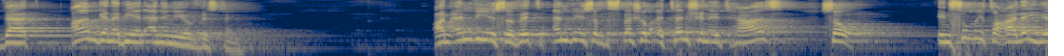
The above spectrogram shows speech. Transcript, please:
that I'm going to be an enemy of this thing. I'm envious of it, envious of the special attention it has. So إن سلط علي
